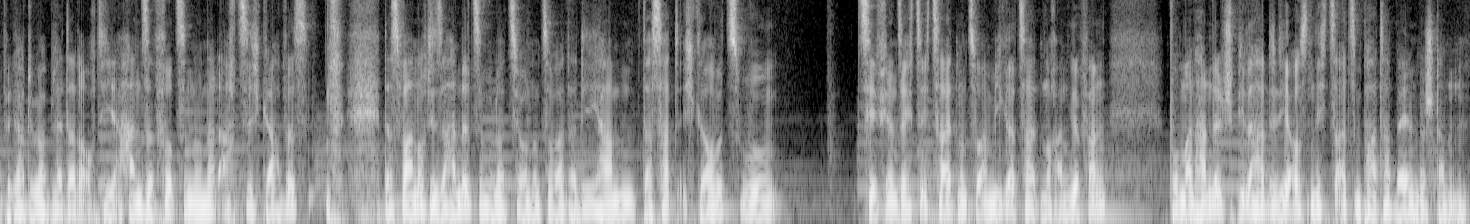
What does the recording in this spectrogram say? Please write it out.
Habe gerade überblättert, auch die Hanse 1480 gab es. Das war noch diese Handelssimulation und so weiter. Die haben, das hat, ich glaube, zu C64-Zeiten und zu Amiga-Zeiten noch angefangen, wo man Handelsspiele hatte, die aus nichts als ein paar Tabellen bestanden.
